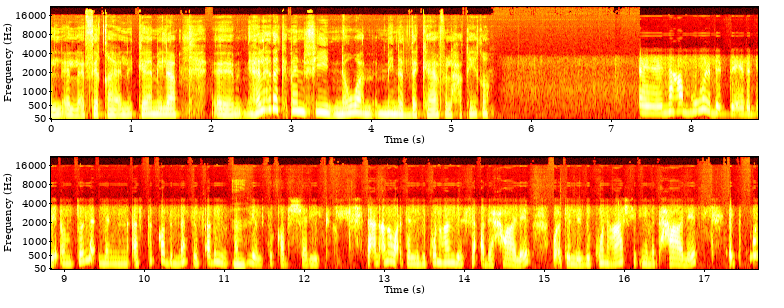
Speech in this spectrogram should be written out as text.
الثقة الكاملة هل هذا كمان في نوع من الذكاء في الحقيقة؟ آه نعم هو بدي بدي انطلق من الثقة بالنفس قبل قبل الثقة بالشريك. لأن أنا وقت اللي بيكون عندي ثقة بحالي وقت اللي بيكون عارفه قيمه حالي بكون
